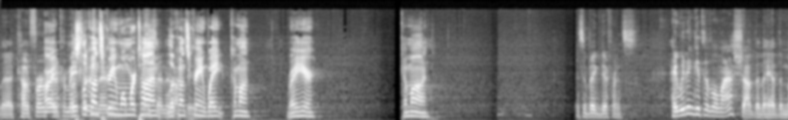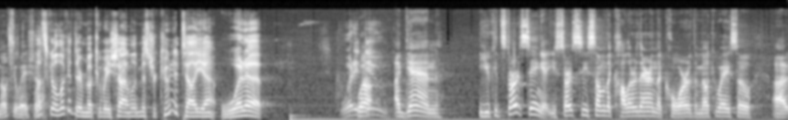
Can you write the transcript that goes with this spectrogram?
the confirm All right, information. let's look on screen one more time. Look on screen. Wait, come on. Right here. Come on. It's a big difference. Hey, we didn't get to the last shot that they had, the Milky Way shot. Let's go look at their Milky Way shot and let Mr. Kuna tell you what up. What it well, do? again, you could start seeing it. You start to see some of the color there in the core of the Milky Way. So uh,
